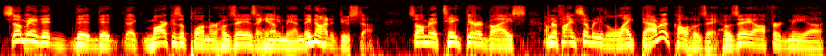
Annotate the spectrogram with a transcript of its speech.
Somebody Yeah. that, that that like Mark is a plumber, Jose is a handyman. They know how to do stuff. So I'm gonna take their advice. I'm gonna find somebody like that. I'm gonna call Jose. Jose offered me a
